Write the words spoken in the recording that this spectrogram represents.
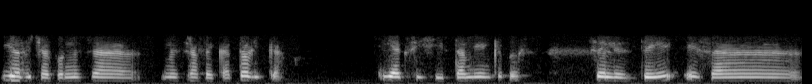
y a luchar por nuestra nuestra fe católica y a exigir también que pues se les dé esa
